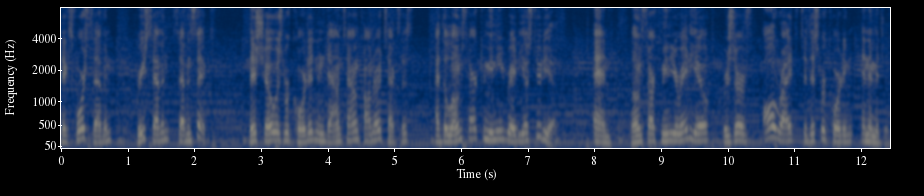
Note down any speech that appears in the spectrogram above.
647 3776. This show was recorded in downtown Conroe, Texas at the Lone Star Community Radio Studios. And Lone Star Community Radio reserves all rights to this recording and images.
